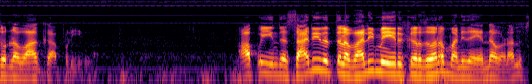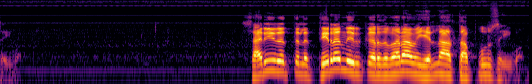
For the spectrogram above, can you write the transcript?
சொன்ன வாக்கு அப்படி இல்லை. அப்போ இந்த சரீரத்தில் வலிமை இருக்கிறது வரை மனிதன் என்ன வேணாலும் செய்வான். சரீரத்தில் திறன் இருக்கிறது வரை அவன் எல்லா தப்பும் செய்வான்.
